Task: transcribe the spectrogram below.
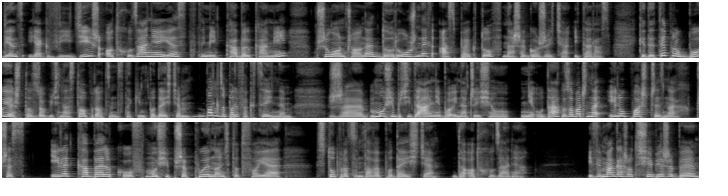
Więc jak widzisz, odchudzanie jest tymi kabelkami przyłączone do różnych aspektów naszego życia. I teraz, kiedy ty próbujesz to zrobić na 100% z takim podejściem bardzo perfekcyjnym, że musi być idealnie, bo inaczej się nie uda, to zobacz na ilu płaszczyznach przez ile kabelków musi przepłynąć to Twoje stuprocentowe podejście do odchudzania. I wymagasz od siebie, żeby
